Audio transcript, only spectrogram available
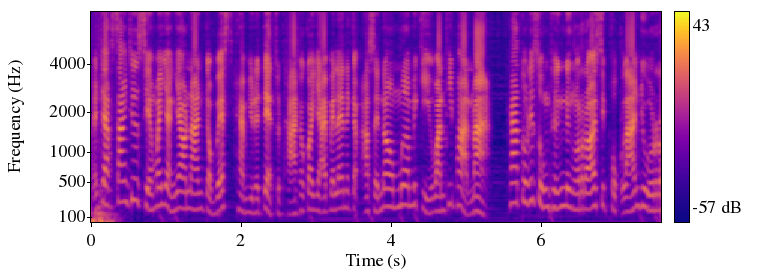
หลังจากสร้างชื่อเสียงมาอย่างยาวนานกับเวสต์แฮมยูไนเต็ดสุดท้ายเขาก็ย้ายไปเล่นกับอาร์เซนอลเมื่อไม่กี่วันที่ผ่านมา ค่าตัวที่สูงถึง 116 ล้านยูโร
